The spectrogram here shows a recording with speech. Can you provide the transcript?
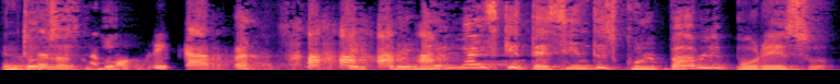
Entonces, no, complicar. el problema es que te sientes culpable por eso.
